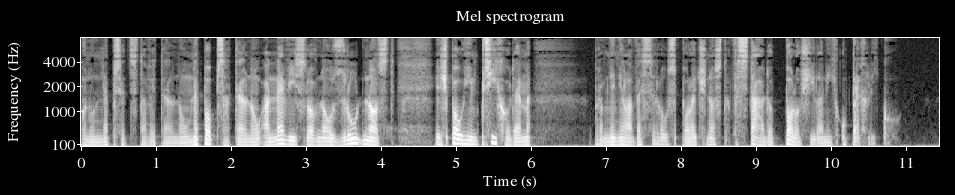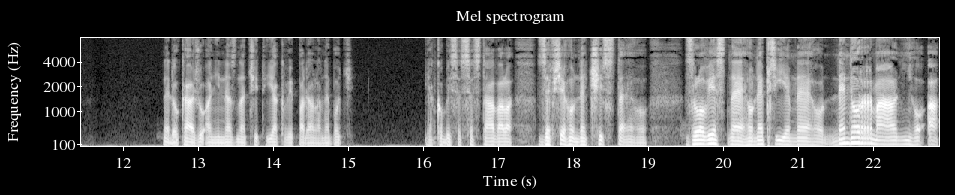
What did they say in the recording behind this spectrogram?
onu nepředstavitelnou, nepopsatelnou a nevýslovnou zrůdnost, jež pouhým příchodem proměnila veselou společnost v stádo pološílených uprchlíků. Nedokážu ani naznačit, jak vypadala, neboť jako by se sestávala ze všeho nečistého, zlověstného, nepříjemného, nenormálního a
